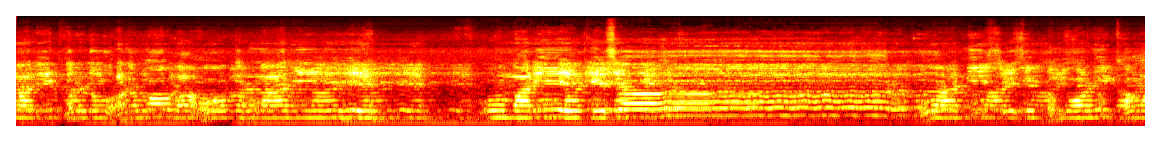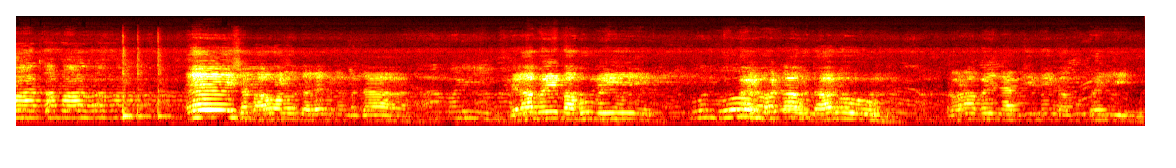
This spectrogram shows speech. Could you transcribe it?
મારી ખરડો હણમો વાહો કરનારી. ઓ મારી કેશર ખમા ખમા એ સભાવાળો દરેકને મજા પેલાભાઈ બાબુભાઈ હરહરના ઉધારો. રોણાભાઈ નાગજીભાઈ બાબુભાઈ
